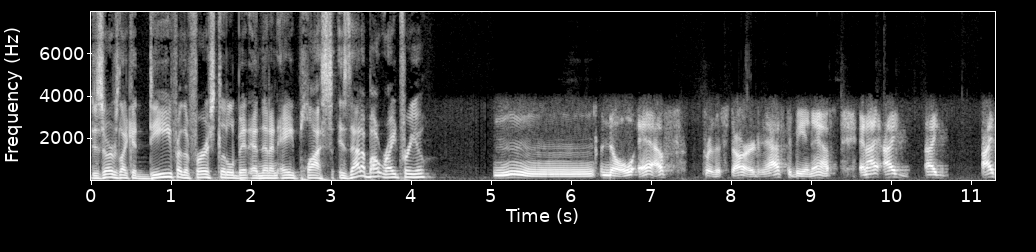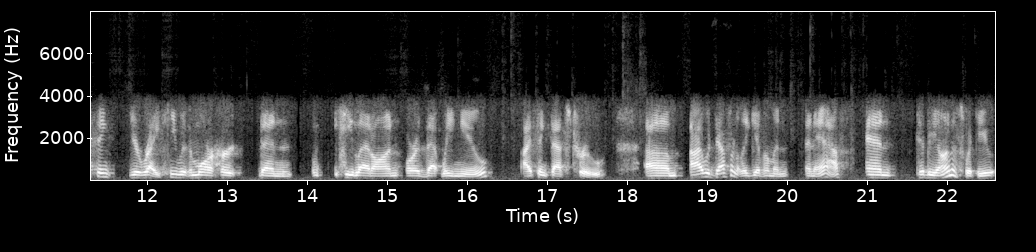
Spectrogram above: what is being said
deserves like a D for the first little bit and then an A plus. Is that about right for you? Mm, no, F for the start. It has to be an F. And I, I, I, I think you're right. He was more hurt than he let on, or that we knew. I think that's true. Um, I would definitely give him an, an F. And to be honest with you,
